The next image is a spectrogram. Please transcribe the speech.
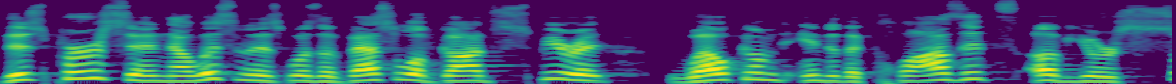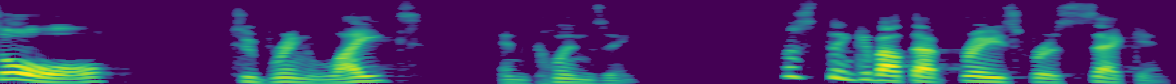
This person, now listen to this, was a vessel of God's Spirit welcomed into the closets of your soul to bring light and cleansing. Let's think about that phrase for a second.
